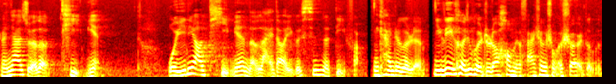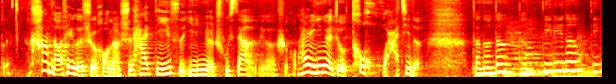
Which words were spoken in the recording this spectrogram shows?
人家觉得体面。我一定要体面的来到一个新的地方。你看这个人，你立刻就会知道后面发生什么事儿，对不对？看到这个时候呢，是他第一次音乐出现的那个时候，他这音乐就特滑稽的，噔噔噔噔滴滴当滴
